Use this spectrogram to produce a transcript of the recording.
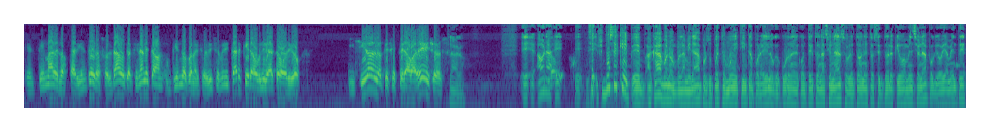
el tema de los parientes de los soldados que al final estaban cumpliendo con el servicio militar que era obligatorio. Hicieron lo que se esperaba de ellos. Claro. Eh, eh, ahora, eh, eh vos sabés que acá, bueno, la mirada por supuesto es muy distinta por ahí lo que ocurre en el contexto nacional, sobre todo en estos sectores que vos mencionás, porque obviamente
